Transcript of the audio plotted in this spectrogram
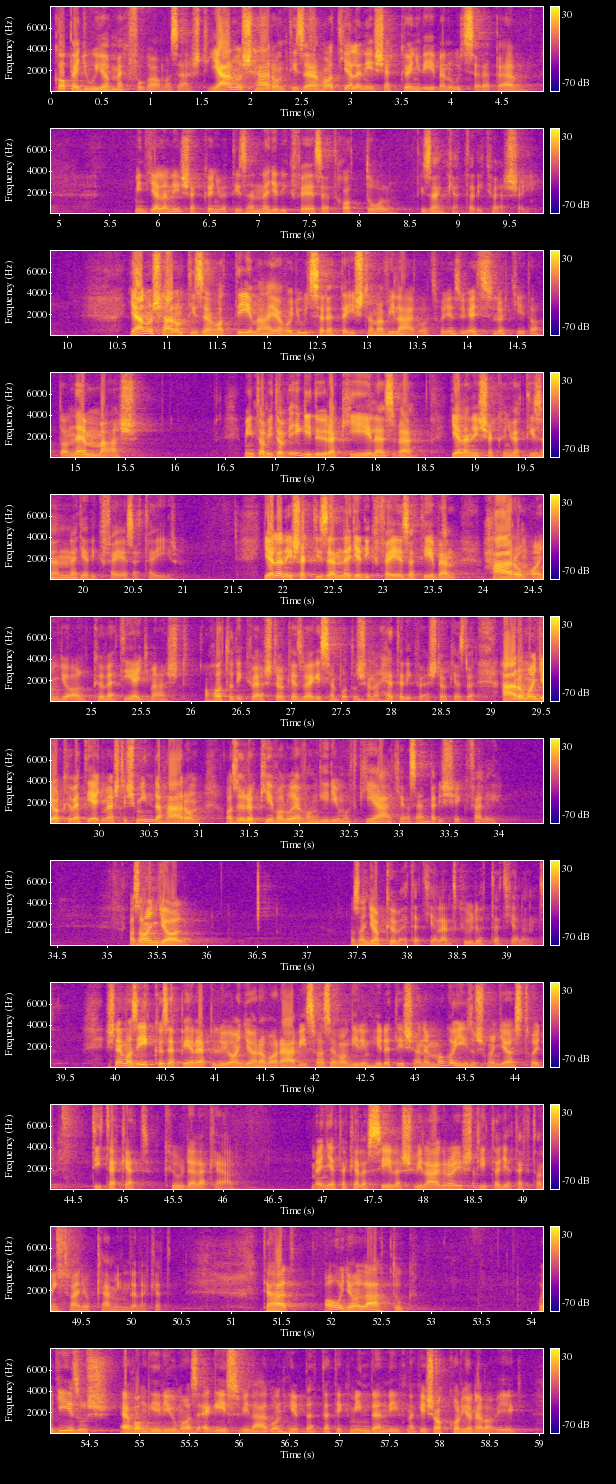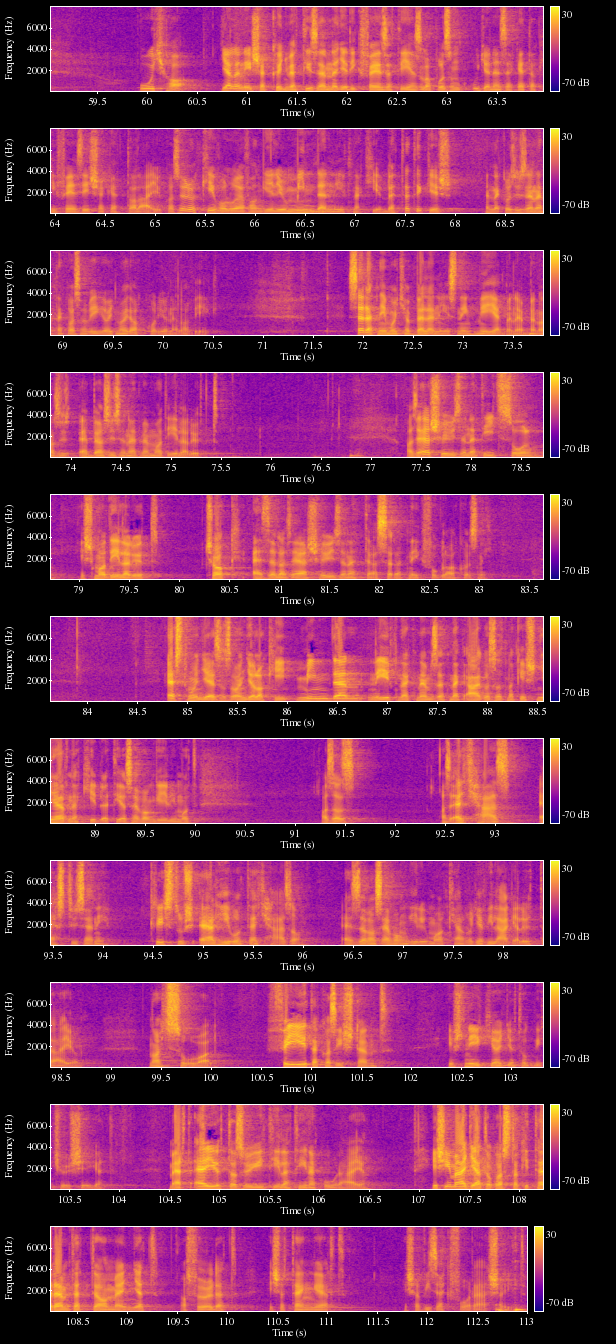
kap egy újabb megfogalmazást. János 3.16 jelenések könyvében úgy szerepel, mint jelenések könyve 14. fejezet 6-tól 12. versei. János 3.16 témája, hogy úgy szerette Isten a világot, hogy az ő egyszülöttjét adta, nem más, mint amit a végidőre kiélezve jelenések könyve 14. fejezete ír. Jelenések 14. fejezetében három angyal követi egymást, a hatodik verstől kezdve, egészen pontosan a hetedik verstől kezdve. Három angyal követi egymást, és mind a három az örökkévaló evangéliumot kiáltja az emberiség felé. Az angyal, az angyal követet jelent, küldöttet jelent. És nem az ég közepén repülő angyalra van rábízva az evangélium hirdetése, hanem maga Jézus mondja azt, hogy titeket küldelek el. Menjetek el a széles világra, és ti tegyetek tanítványokká mindeneket. Tehát ahogyan láttuk, hogy Jézus evangéliuma az egész világon hirdettetik minden népnek, és akkor jön el a vég, úgy, ha jelenések könyve 14. fejezetéhez lapozunk, ugyanezeket a kifejezéseket találjuk. Az örökkévaló evangélium minden népnek hirdettetik, és ennek az üzenetnek az a vége, hogy majd akkor jön el a vég. Szeretném, hogyha belenéznénk mélyebben ebben az, ebbe az üzenetben ma délelőtt. Az első üzenet így szól, és ma délelőtt csak ezzel az első üzenettel szeretnék foglalkozni. Ezt mondja ez az angyal, aki minden népnek, nemzetnek, ágazatnak és nyelvnek hirdeti az evangéliumot, azaz az egyház ezt üzeni. Krisztus elhívott egyháza. Ezzel az evangéliummal kell, hogy a világ előtt álljon. Nagy szóval. Féljétek az Istent, és néki adjatok dicsőséget. Mert eljött az ő ítéletének órája. És imádjátok azt, aki teremtette a mennyet, a földet, és a tengert, és a vizek forrásait.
